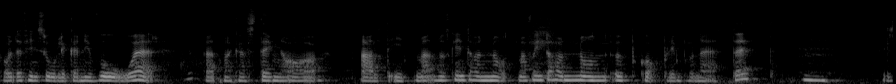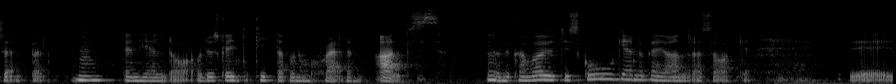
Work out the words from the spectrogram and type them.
Och det finns olika nivåer. Att man kan stänga av allt. Man, man, ska inte ha något, man får inte ha någon uppkoppling på nätet. Mm. Till exempel. Mm. En hel dag. Och du ska inte titta på någon skärm alls. Mm. Du kan vara ute i skogen, du kan göra andra saker. Eh,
